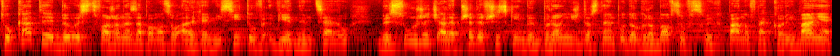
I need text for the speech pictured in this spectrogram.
Tukaty były stworzone za pomocą alchemii sitów w jednym celu, by służyć, ale przede wszystkim by bronić dostępu do grobowców swych panów na Koribanie,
